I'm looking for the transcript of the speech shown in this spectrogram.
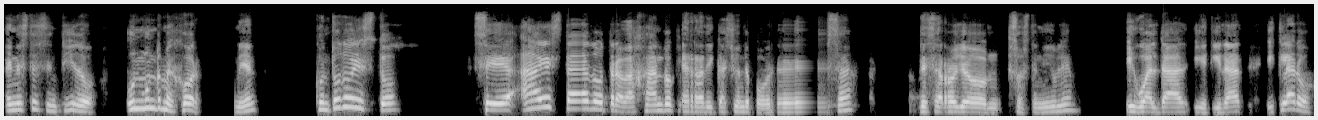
en este sentido, un mundo mejor. Bien, con todo esto, se ha estado trabajando en erradicación de pobreza, desarrollo sostenible, igualdad y equidad. Y claro,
